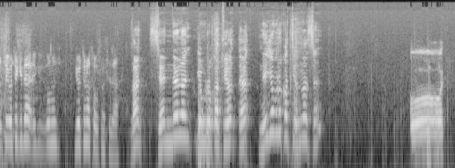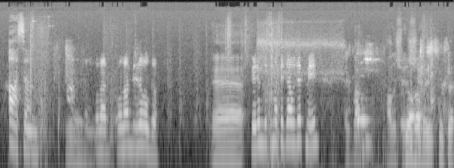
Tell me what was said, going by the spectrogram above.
Öte, öteki de onun götüne soksun silah. Lan sen ne lan yumruk atıyorsun? He? Ne yumruk atıyorsun lan sen? Awesome. Olan olan bize oldu. Ee, Benim lootuma tecavüz etmeyin. şuradan alışveriş Yok yap- abi hiç kimse.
